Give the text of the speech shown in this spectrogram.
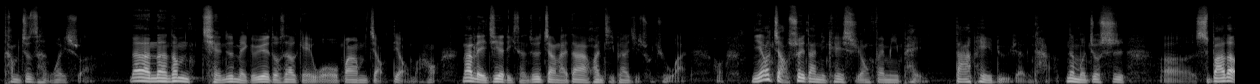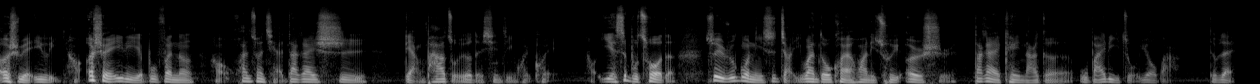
他们就是很会刷。那那他们钱就是每个月都是要给我，我帮他们缴掉嘛哈。那累积的里程就是将来大家换机票一起出去玩。好，你要缴税单，你可以使用 Family Pay。搭配旅人卡，那么就是呃十八到二十元一里，好，二十元一里的部分呢，好换算起来大概是两趴左右的现金回馈，好也是不错的。所以如果你是缴一万多块的话，你除以二十，大概也可以拿个五百里左右吧，对不对？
